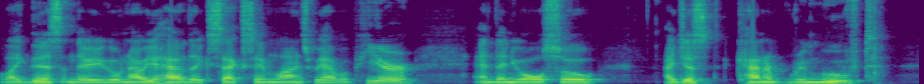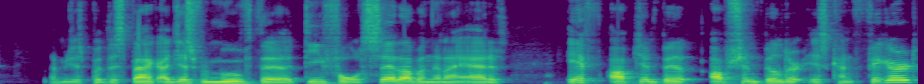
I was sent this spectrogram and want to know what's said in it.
like this, and there you go. Now you have the exact same lines we have up here, and then you also, I just kind of removed let me just put this back. I just removed the default setup and then I added if option, option builder is configured.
